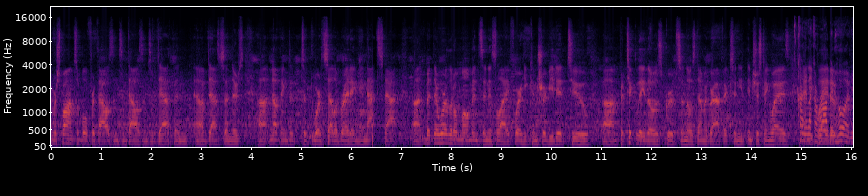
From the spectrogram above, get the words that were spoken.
responsible for thousands and thousands of death and uh, of deaths, and there's uh, nothing to, to worth celebrating in that stat. but there were little moments in his life where he contributed to, particularly those groups and those demographics in interesting ways. Kind of like a Robin Hood.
